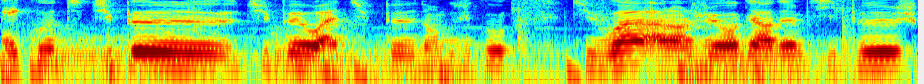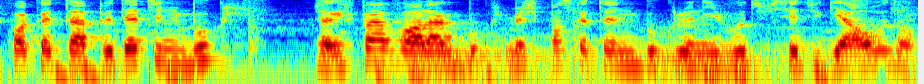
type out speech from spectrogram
Écoute, tu peux, tu peux, ouais, tu peux. Donc du coup, tu vois, alors je vais regarder un petit peu. Je crois que tu as peut-être une boucle. J'arrive pas à voir la boucle, mais je pense que tu as une boucle au niveau, tu sais, du garrot. Donc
